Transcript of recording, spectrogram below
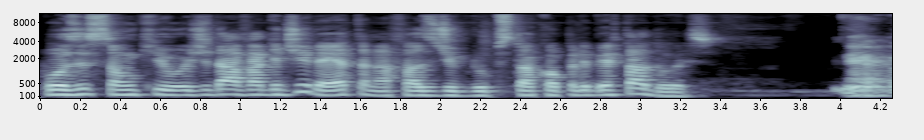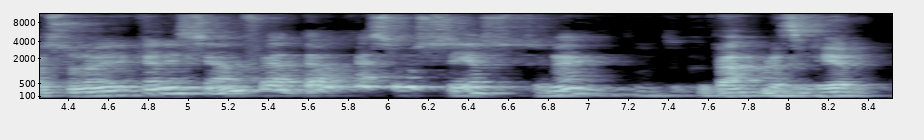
posição que hoje dá vaga direta na fase de grupos da Copa Libertadores. É, para a Sul-Americana esse ano foi até o 16 né, do Campeonato Brasileiro.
